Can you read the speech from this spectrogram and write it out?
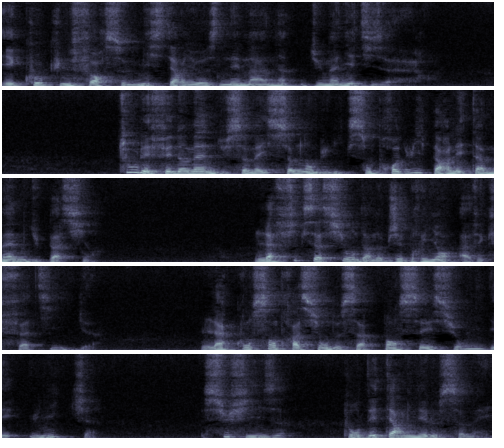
et qu'aucune force mystérieuse n'émane du magnétiseur. Tous les phénomènes du sommeil somnambulique sont produits par l'état même du patient. La fixation d'un objet brillant avec fatigue, la concentration de sa pensée sur une idée unique suffisent pour déterminer le sommeil.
